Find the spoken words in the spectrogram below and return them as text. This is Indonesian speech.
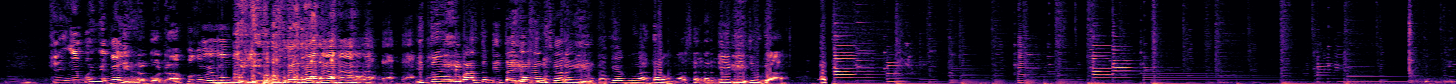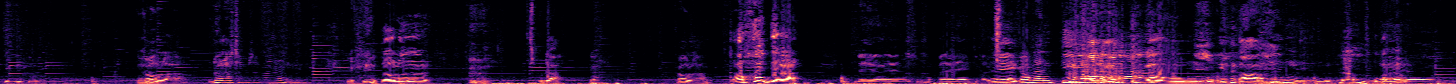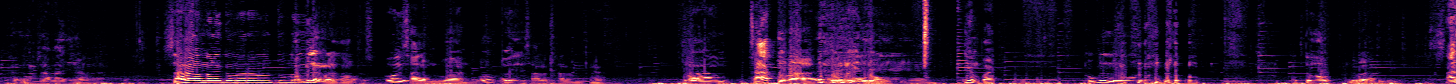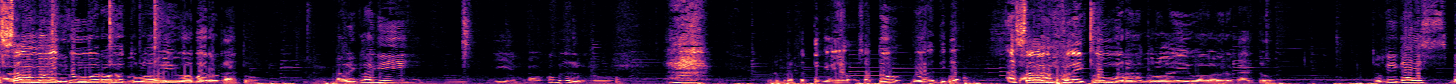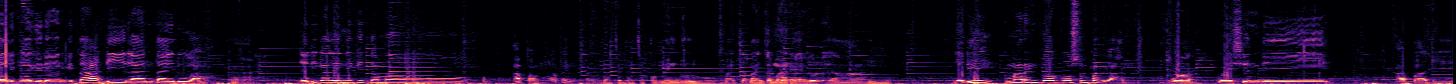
Hmm. Kayaknya banyak kali hal bodoh. Apakah memang bodoh? Nah, itu yang patut ditanyakan sekarang ini tapi aku nggak tahu nggak sadar diri juga gitu gitu, gitu. Ya kau udah. lah udahlah sama-sama ya. Ya, Kau lu nah. udah Udah. kau lah Kau aja lah. Udah yuk, yuk, buka aja coba. eh kau nanti Itu kau orang tamu. Ya, buka ya. Ya, sama-sama aja Assalamualaikum warahmatullahi Kau bilang lah kau. oh, iya. Salam duluan. Oh, oh iya salam salam Ya. Tuh, Salam. Satu lah, itu Oh, iya, itu. iya, iya. Dia empat. kau belum Belum. Satu, dua, tiga. Assalamualaikum warahmatullahi wabarakatuh. Balik lagi. Diam kau kau belum loh Udah berapa tag ini yuk? Satu, dua, tiga. Assalamualaikum warahmatullahi wabarakatuh. Oke guys, balik lagi dengan kita di lantai dua. Jadi kali ini kita mau apa? Mau ngapain kau? baca-baca komen dulu. Baca-baca komen dulu ya. Hmm. Jadi kemarin tuh aku sempat kan buat question di apa di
